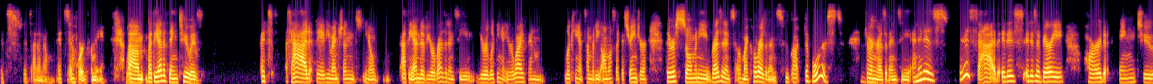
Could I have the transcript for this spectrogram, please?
it's, it's, I don't know, it's yeah. important for me. Um, but the other thing too mm-hmm. is it's sad, Dave, you mentioned, you know, at the end of your residency, you're looking at your wife and looking at somebody almost like a stranger. There are so many residents of my co-residents who got divorced mm-hmm. during residency. And it is it is sad. It is it is a very hard thing to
